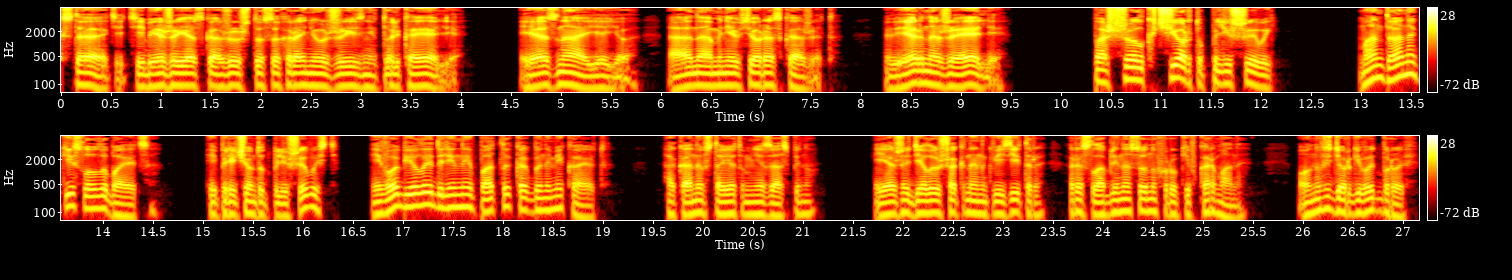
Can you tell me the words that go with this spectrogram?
Кстати, тебе же я скажу, что сохраню жизнь только Элли. Я знаю ее, а она мне все расскажет. Верно же, Элли? Пошел к черту, плешивый. Монтана кисло улыбается. И при чем тут плешивость? Его белые длинные патлы как бы намекают. Аканы встает мне за спину. Я же делаю шаг на инквизитора, расслабленно сунув руки в карманы. Он вздергивает бровь.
